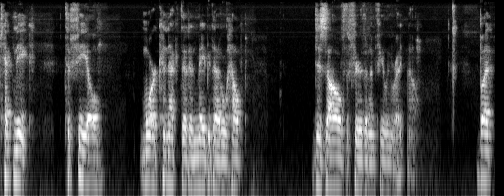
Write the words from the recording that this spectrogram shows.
technique to feel more connected, and maybe that'll help dissolve the fear that I'm feeling right now. But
